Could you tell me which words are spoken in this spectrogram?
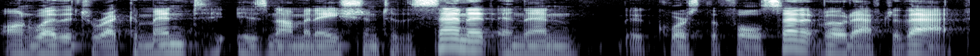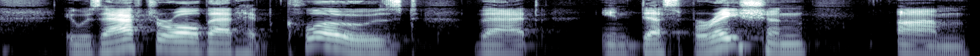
on whether to recommend his nomination to the Senate, and then, of course, the full Senate vote after that. It was after all that had closed that, in desperation, um,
